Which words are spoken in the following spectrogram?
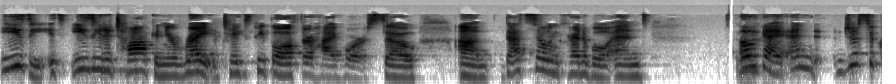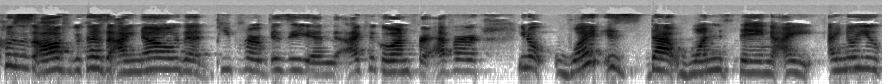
easy. It's easy to talk, and you're right. It takes people off their high horse. So um, that's so incredible. And okay, and just to close this off, because I know that people are busy, and I could go on forever. You know, what is that one thing? I I know you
